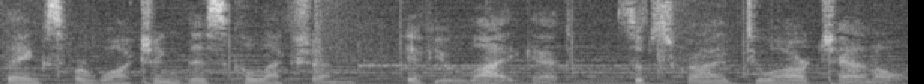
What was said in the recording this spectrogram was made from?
Thanks for watching this collection. If you like it, subscribe to our channel.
